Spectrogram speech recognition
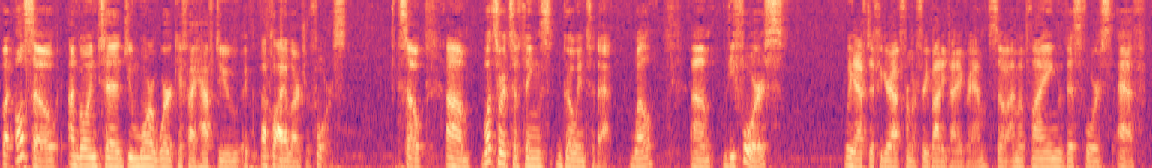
but also I'm going to do more work if I have to apply a larger force. So um, what sorts of things go into that? Well um, the force we have to figure out from a free body diagram. So I'm applying this force F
